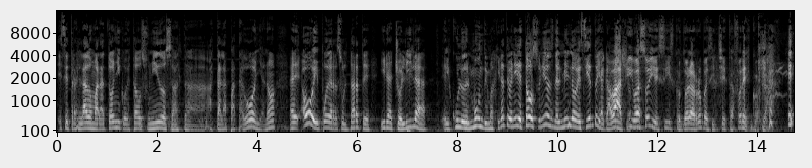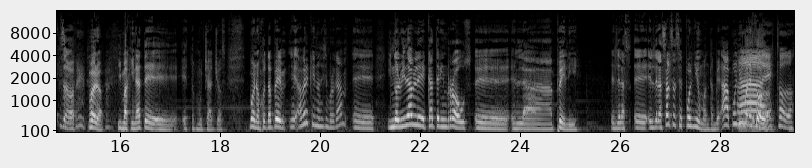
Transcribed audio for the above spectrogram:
ese traslado maratónico de Estados Unidos hasta, hasta la Patagonia, ¿no? Eh, hoy puede resultarte ir a Cholila el culo del mundo. Imagínate venir de Estados Unidos en el 1900 y a caballo. Y vas hoy y decís, con toda la ropa, decís, che, está fresco acá. Eso, bueno, imagínate eh, estos muchachos. Bueno, JP, eh, a ver qué nos dicen por acá. Eh, inolvidable Catherine Rose eh, en la peli. El de, las, eh, el de las salsas es Paul Newman también. Ah, Paul Newman Ah, es todo. es todo.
